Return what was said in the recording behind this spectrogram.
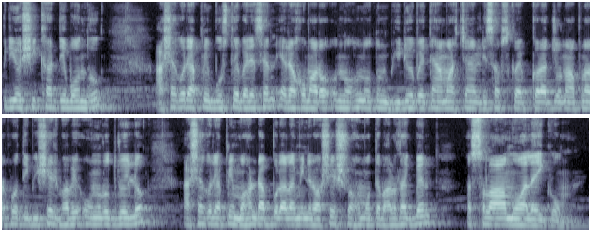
প্রিয় শিক্ষার্থী বন্ধু, আশা করি আপনি বুঝতে পেরেছেন এরকম আরও নতুন নতুন ভিডিও পেতে আমার চ্যানেলটি সাবস্ক্রাইব করার জন্য আপনার প্রতি বিশেষভাবে অনুরোধ রইল। আশা করি আপনি মহান রাব্বুল আলমিনের অশেষ সহমতে ভালো থাকবেন। আসসালামু আলাইকুম।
